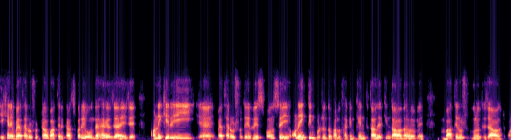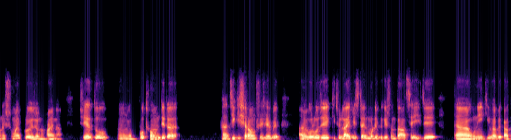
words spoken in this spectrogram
এখানে ব্যথার ওষুধটাও বাতের কাজ করে এবং দেখা যায় যে অনেকের এই ব্যথার ওষুধের রেসপন্সেই অনেক দিন পর্যন্ত ভালো থাকেন। কিন্তু তাদের কিন্তু আলাদাভাবে বাতের ওষুধগুলোতে যাওয়ার অনেক সময় প্রয়োজন হয় না। সেহেতু ১ম যেটা চিকিৎসার অংশ হিসেবে আমি বলব যে কিছু লাইফস্টাইল মডিফিকেশন তো আছেই যে উনি কীভাবে কাজ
